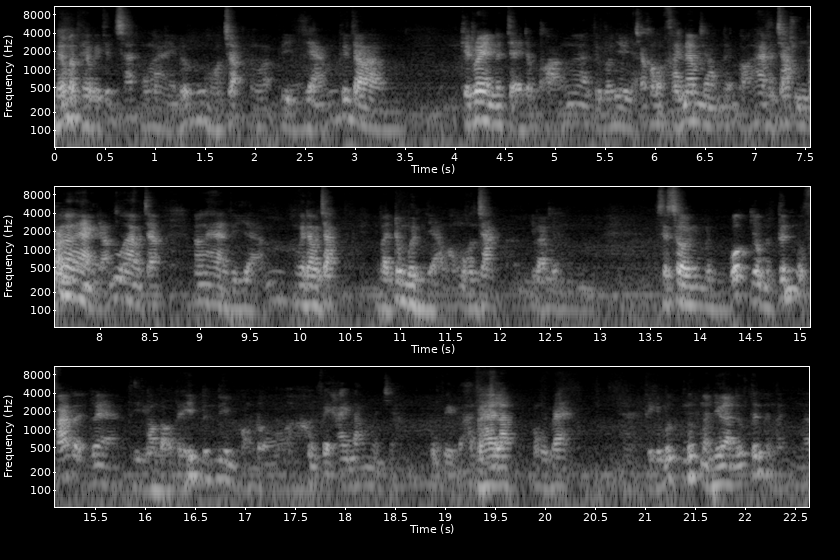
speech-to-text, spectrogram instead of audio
nếu mà theo cái chính sách của ngài nước muốn hỗ trợ đúng không? thì giảm cứ cho là cái rent nó chạy trong khoảng à, từ bao nhiêu nhỉ? Chắc không khoảng phải năm 2%. đến khoảng hai phần trăm. Bình. ngân hàng giảm luôn hai phần trăm ngân hàng thì giảm không năm phần trăm. Và trung bình giảm khoảng một phần trăm. Như vậy mình sơ sơ mình quất vô mình tính một phát rồi ra thì hoàn toàn thể hit đến niêm khoảng độ 0,25 phần trăm 0,3 không phải hai lăm không phải ba. Thì cái mức mức mà như anh ước tính là nó,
